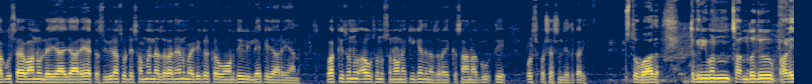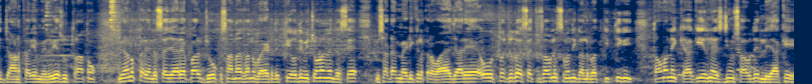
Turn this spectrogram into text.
ਆਗੂ ਸਾਹਿਬਾਨ ਨੂੰ ਲੈ ਜਾਇਆ ਜਾ ਰਿਹਾ ਹੈ। ਤਸਵੀਰਾਂ ਤੁਹਾਡੇ ਸਾਹਮਣੇ ਨਜ਼ਰ ਆ ਰਹੀਆਂ ਹਨ। ਮੈਡੀਕਲ ਕਰਵਾਉਣ ਦੇ ਲਈ ਲੈ ਕੇ ਜਾ ਰਹੇ ਹਨ। ਬਾਕੀ ਤੁਹਾਨੂੰ ਆਓ, ਤੁਹਾਨੂੰ ਸੁਣਾਉਣਾ ਕੀ ਕਹਿੰਦੇ ਨਜ਼ਰ ਆਏ ਕਿਸਾਨ ਆਗੂ ਤੇ ਪੁਲਿਸ ਪ੍ਰਸ਼ਾਸਨ ਦੇ ਅਧਿਕਾਰੀ। ਉਸ ਤੋਂ ਬਾਅਦ ਤਕਰੀਬਨ ਸਾਨੂੰ ਤਾਂ ਜੋ ਹਾਲੇ ਜਾਣਕਾਰੀਆਂ ਮਿਲ ਰਹੀਆਂ ਸੂਤਰਾਂ ਤੋਂ ਵੀ ਉਹਨਾਂ ਨੂੰ ਘਰੇ ਦੱਸਿਆ ਜਾ ਰਿਹਾ, ਪਰ ਜੋ ਕਿਸਾਨਾਂ ਨੇ ਸਾਨੂੰ ਵਾਈਟ ਦਿੱਤੀ ਉਹਦੇ ਵਿੱਚ ਉਹਨਾਂ ਨੇ ਦੱਸਿਆ ਵੀ ਸਾਡਾ ਮੈਡੀਕਲ ਕਰਵਾਇਆ ਜਾ ਰਿਹਾ ਹੈ। ਉਹ ਉੱਥੋਂ ਜਦੋਂ ਐਸਐਚਓ ਸਾਹਿਬ ਨੇ ਇਸ ਸੰਬੰਧੀ ਗੱਲਬਾਤ ਕੀਤੀ ਗਈ, ਤਾਂ ਉਹਨਾਂ ਨੇ ਕਿਹਾ ਕਿ ਇਹਨੂੰ ਐਸਡੀਐਮ ਸਾਹਿਬ ਦੇ ਲਿਆ ਕੇ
